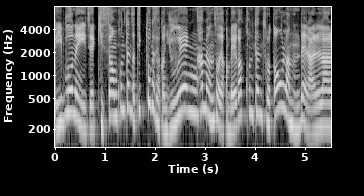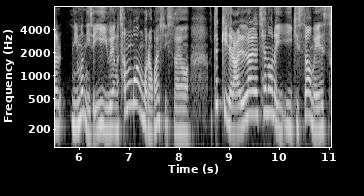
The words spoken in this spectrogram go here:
이분의 이제 기싸움 콘텐츠가 틱톡에서 약간 유행하면서 약간 메가 콘텐츠로 떠올랐는데 랄랄님은 이제 이 유행을 참고한 거라고 할 수 있어요. 특히 이제 랄랄 채널에 이- 이 기싸움 AS,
